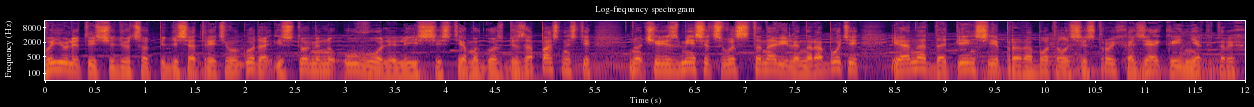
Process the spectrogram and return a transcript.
В июле 1953 года Истомину уволили из системы госбезопасности, но через месяц восстановили на работе, и она до пенсии проработала сестрой-хозяйкой некоторых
